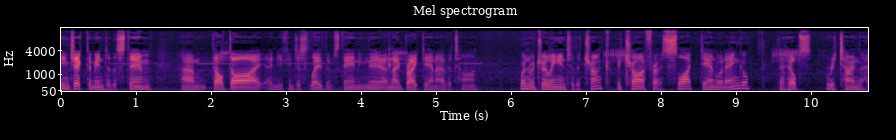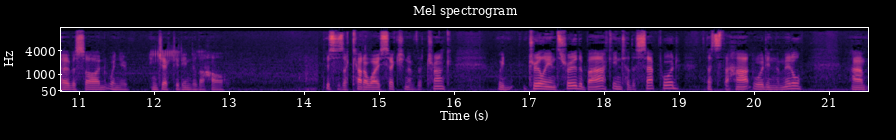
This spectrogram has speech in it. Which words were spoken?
inject them into the stem, um, they'll die, and you can just leave them standing there and they break down over time. When we're drilling into the trunk, we try for a slight downward angle that helps retain the herbicide when you inject it into the hole. This is a cutaway section of the trunk. We drill in through the bark into the sapwood, that's the heartwood in the middle. Um,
